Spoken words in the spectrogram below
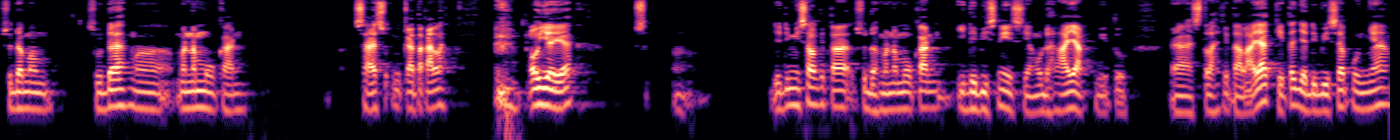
sudah mem, sudah me, menemukan saya katakanlah oh iya ya. Eh, jadi misal kita sudah menemukan ide bisnis yang udah layak gitu. Nah, setelah kita layak, kita jadi bisa punya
